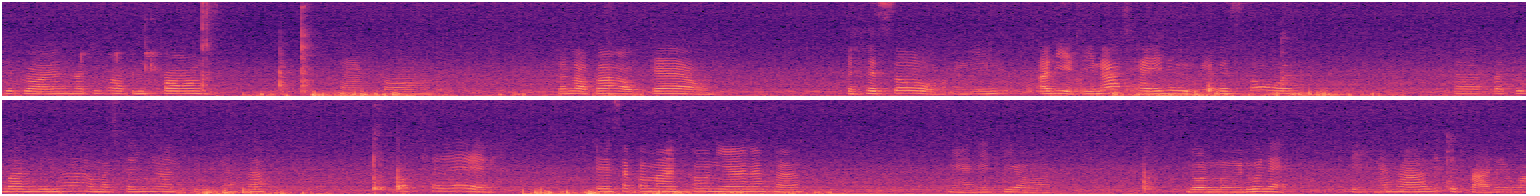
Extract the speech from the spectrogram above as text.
เรียบร้อยนะคะที่ออกเป็นฟองแตกฟอง แล้วเราก็เอาแก้วเอสเปรสโซ่อันนี้ อดีตลีน่าใช้ดื่มเอสเปรสโซ่นะแต่ปัจจุบันลีน่าเอามาใช้งานอื่นนะคะ โอเค สักประมาณเท่านี้นะคะเนี่ยนิดเดียวอะโดนมือด้วยแหละ ติดนะคะรีบปิดฝาด้วยไว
